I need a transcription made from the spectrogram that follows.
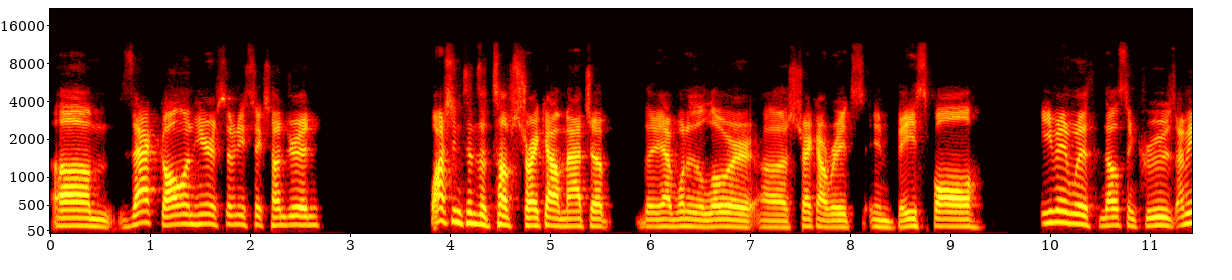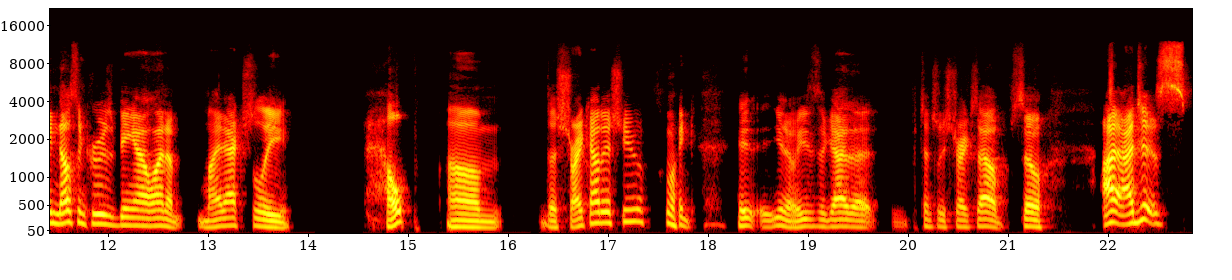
Um, Zach Gallen here, 7,600. Washington's a tough strikeout matchup they have one of the lower uh, strikeout rates in baseball. Even with Nelson Cruz, I mean Nelson Cruz being out of lineup might actually help um, the strikeout issue. like, you know, he's the guy that potentially strikes out. So, I, I just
